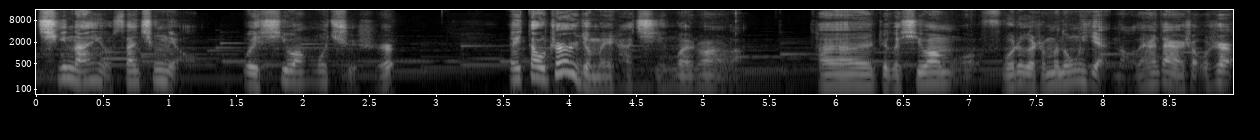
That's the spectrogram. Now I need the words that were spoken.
其南有三青鸟，为西王母取食。哎，到这儿就没啥奇形怪状了。他这个西王母扶着个什么东西，脑袋上戴着首饰。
